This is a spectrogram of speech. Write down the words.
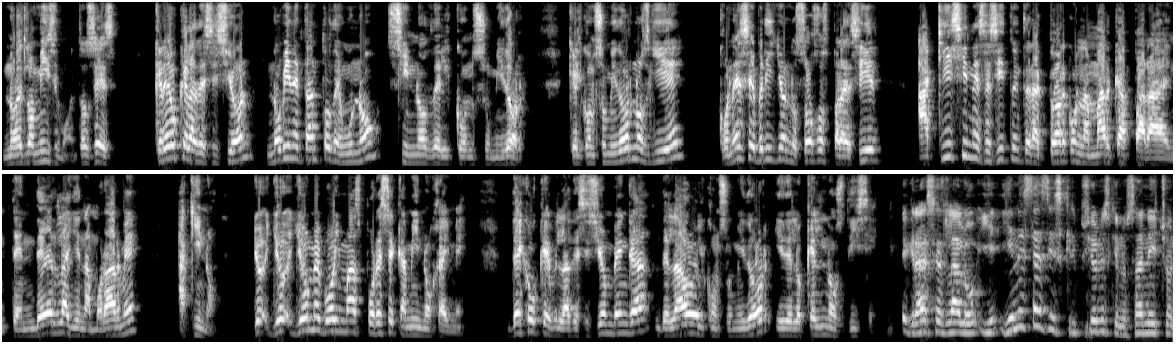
no es lo mismo. Entonces, creo que la decisión no viene tanto de uno, sino del consumidor. Que el consumidor nos guíe con ese brillo en los ojos para decir, Aquí sí necesito interactuar con la marca para entenderla y enamorarme. Aquí no. Yo, yo, yo me voy más por ese camino, Jaime. Dejo que la decisión venga del lado del consumidor y de lo que él nos dice. Gracias, Lalo. Y, en estas descripciones que nos han hecho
